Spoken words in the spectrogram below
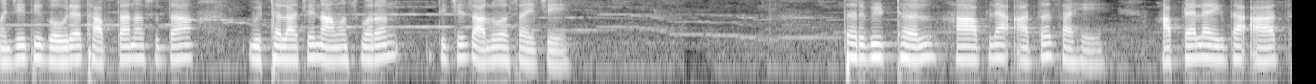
म्हणजे ती गौऱ्या थापताना सुद्धा विठ्ठलाचे नामस्मरण तिचे चालू असायचे. तर विठ्ठल हा आपल्या आतच आहे. आपल्याला एकदा आत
